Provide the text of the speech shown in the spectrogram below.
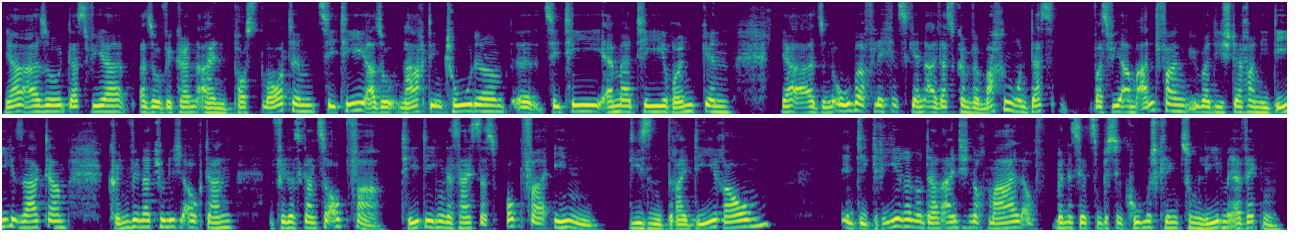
ja, also, dass wir, also wir können ein Postmortem CT, also nach dem Tode, äh, CT, MRT, Röntgen, ja, also ein Oberflächenscan, all das können wir machen. Und das, was wir am Anfang über die Stefanie D gesagt haben, können wir natürlich auch dann für das ganze Opfer tätigen. Das heißt, das Opfer in diesen 3D-Raum integrieren und dann eigentlich nochmal, auch wenn es jetzt ein bisschen komisch klingt, zum Leben erwecken.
